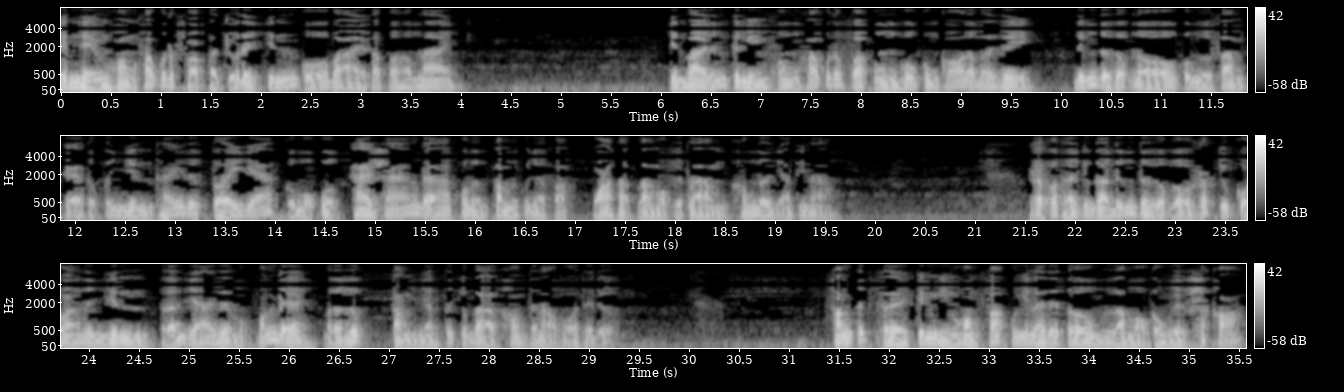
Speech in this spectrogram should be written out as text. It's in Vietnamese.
kinh nghiệm hoàn pháp của đức phật là chủ đề chính của bài pháp thoại hôm nay. Trình bày đến kinh nghiệm phần pháp của đức phật vô cùng khó là bởi vì đứng từ góc độ của người phàm kẻ tục đã nhìn thấy được tuệ giác của một bậc khai sáng ra con đường tâm linh của nhà phật, quả thật là một việc làm không đơn giản thế nào. Rất có thể chúng ta đứng từ góc độ rất chủ quan để nhìn và đánh giá về một vấn đề mà đến lúc tầm nhận thức chúng ta không thể nào vối thế được phân tích về kinh nghiệm hoàng pháp của như lai thế tôn là một công việc rất khó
